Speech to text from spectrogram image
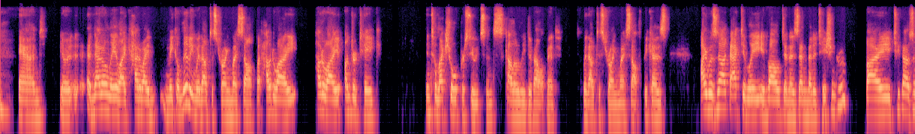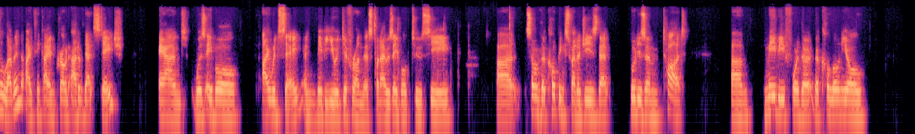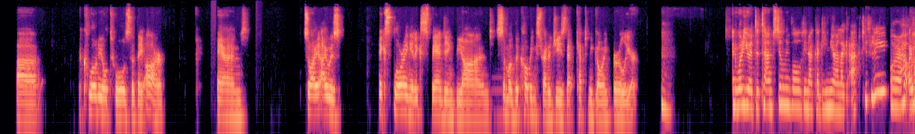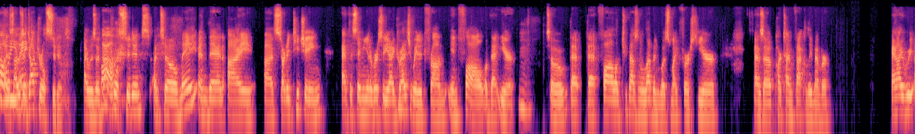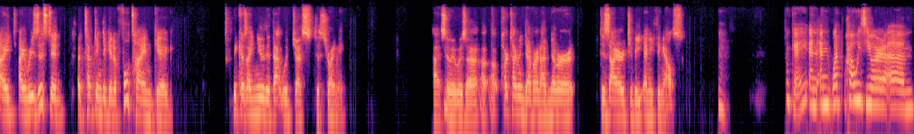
Mm-hmm. And you know, and not only like how do I make a living without destroying myself, but how do I how do I undertake intellectual pursuits and scholarly development without destroying myself? Because I was not actively involved in a Zen meditation group by 2011. I think I had grown out of that stage and was able, I would say, and maybe you would differ on this, but I was able to see uh, some of the coping strategies that Buddhism taught, um, maybe for the the colonial uh, the colonial tools that they are, And so I, I was exploring and expanding beyond some of the coping strategies that kept me going earlier. Mm. And were you at the time still involved in academia, like actively, or how, I how was? I was a doctoral student. I was a wow. doctoral student until May, and then I uh, started teaching at the same university I hmm. graduated mm. from in fall of that year. Mm. So that that fall of 2011 was my first year as a part-time faculty member, and I re- I, I resisted attempting to get a full-time gig because I knew that that would just destroy me. Uh, so mm. it was a, a, part-time endeavor, and I've never desired to be anything else. Mm. Okay, and and what? How is your um,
